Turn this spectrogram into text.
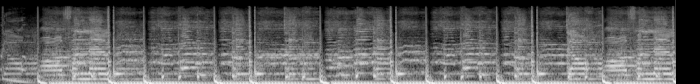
Go off on them. Them.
